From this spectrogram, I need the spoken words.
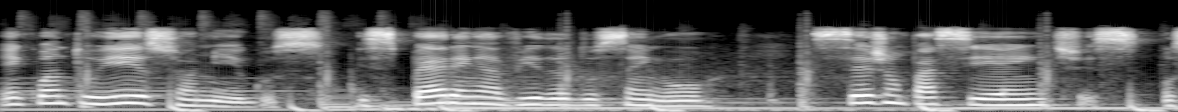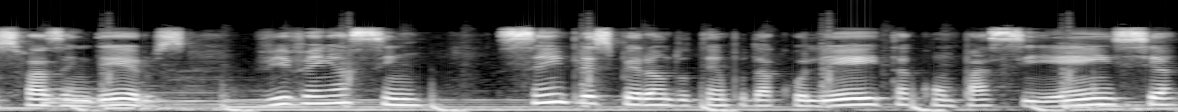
Enquanto isso, amigos, esperem a vida do Senhor. Sejam pacientes. Os fazendeiros vivem assim, sempre esperando o tempo da colheita, com paciência,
